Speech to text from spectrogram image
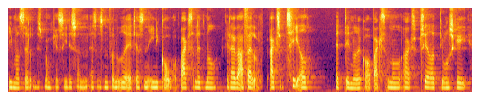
i mig selv, hvis man kan sige det sådan. Altså sådan fundet ud af, at jeg sådan egentlig går og bakser lidt med. Eller i hvert fald accepteret, at det er noget, jeg går og bakser med, og accepteret, at det måske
